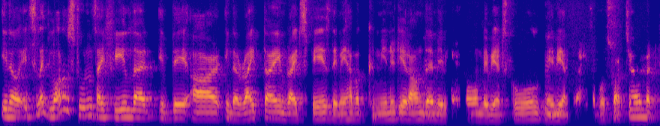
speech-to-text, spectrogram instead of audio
you know, it's like a lot of students, I feel that if they are in the right time, right space, they may have a community around them, mm-hmm. maybe at home, maybe at school, maybe mm-hmm. a support structure. But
